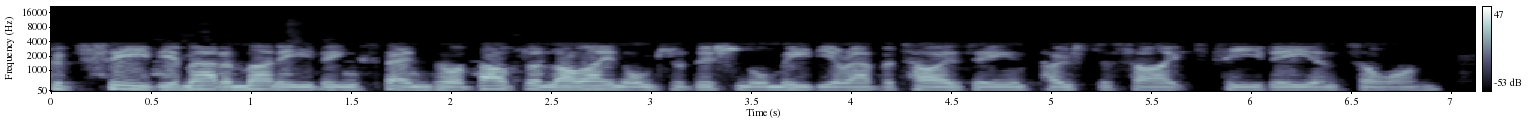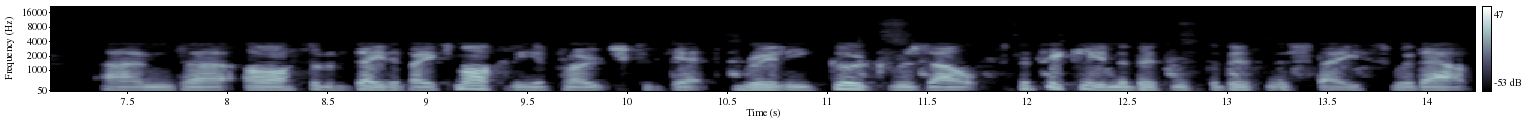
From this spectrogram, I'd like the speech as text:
could see the amount of money being spent above the line on traditional media advertising and poster sites, TV, and so on. And uh, our sort of database marketing approach could get really good results, particularly in the business to business space, without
